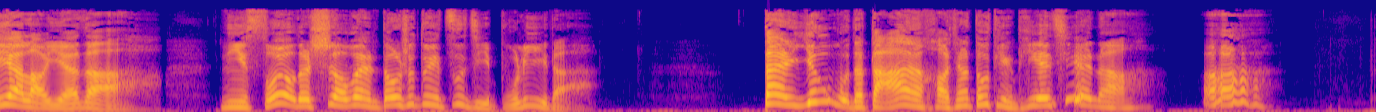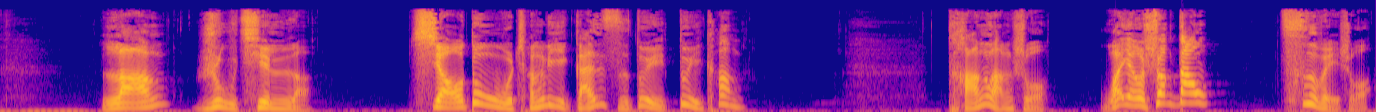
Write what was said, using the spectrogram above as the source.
呀，老爷子。”你所有的设问都是对自己不利的，但鹦鹉的答案好像都挺贴切呢。啊！狼入侵了，小动物成立敢死队对抗。螳螂说：“我有双刀。”刺猬说：“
